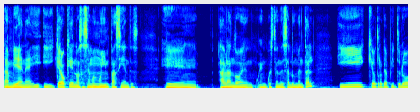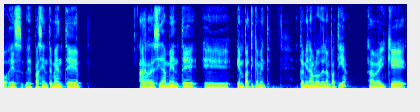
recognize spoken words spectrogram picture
También, ¿eh? y, creo que nos hacemos muy impacientes eh, hablando en, cuestión de salud mental. Y qué otro capítulo es eh, pacientemente, agradecidamente, eh, empáticamente. También hablo de la empatía. Hay que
